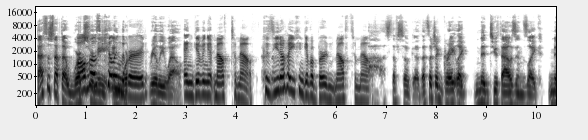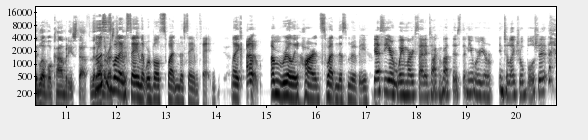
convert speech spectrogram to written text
That's the stuff that works for almost me. killing the bird, really well. and giving it mouth to mouth. Because you know how you can give a bird mouth to mouth. Oh, that stuff's so good. That's such a great like mid 2000s like mid level comedy stuff. And then So all this the is what I'm it- saying that we're both sweating the same thing. Like I, I'm really hard sweating this movie. Jesse, you're way more excited talking about this than you were your intellectual bullshit.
